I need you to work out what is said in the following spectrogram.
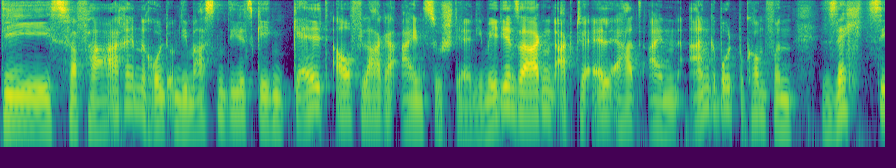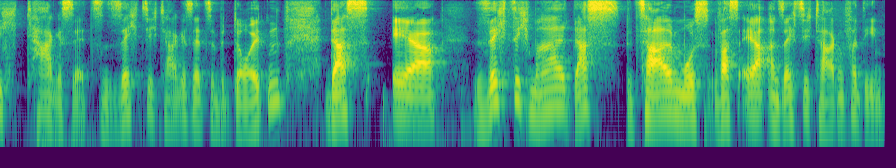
das Verfahren rund um die Maskendeals gegen Geldauflage einzustellen. Die Medien sagen aktuell, er hat ein Angebot bekommen von 60 Tagessätzen. 60 Tagessätze bedeuten, dass er 60 Mal das bezahlen muss, was er an 60 Tagen verdient.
